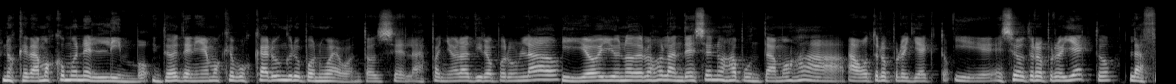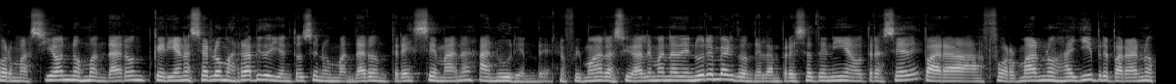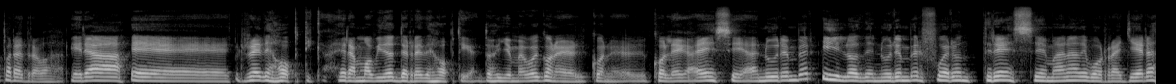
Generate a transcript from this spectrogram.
nos quedamos como en el limbo. Entonces teníamos que buscar un grupo nuevo. Entonces la española tiró por un lado y yo y uno de los holandeses nos apuntamos a, a otro proyecto. Y ese otro proyecto, la formación nos mandaron, querían hacerlo más rápido y entonces nos mandaron tres semanas a Nuremberg. Nos fuimos a la ciudad alemana de Nuremberg, donde la empresa tenía otra sede, para formarnos allí, prepararnos para trabajar. Era eh, redes ópticas, eran movidas de redes ópticas. Entonces yo me voy con el, con el colega ese a Nuremberg y los de Nuremberg fueron tres semanas de borrachera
